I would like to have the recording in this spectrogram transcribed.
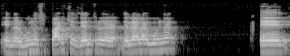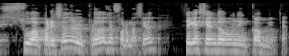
en algunos parches dentro de la, laguna. Eh, su aparición en el proceso de formación sigue siendo una incógnita.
